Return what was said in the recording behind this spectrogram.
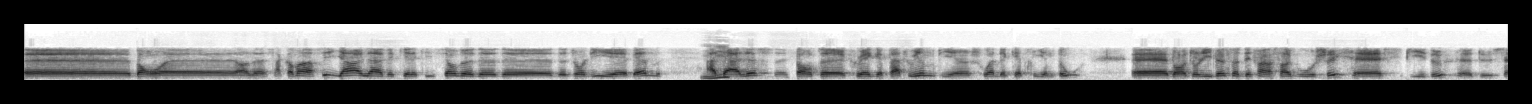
Euh, bon, euh, a- ça a commencé hier là, avec l'acquisition de, de, de, de Jordy euh, Ben à Mhm. Dallas euh, contre euh, Craig Patrin, puis un choix de quatrième tour. Euh, bon, Jordy Ben, c'est un défenseur gaucher, euh, 6 pieds 2, euh, 200,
